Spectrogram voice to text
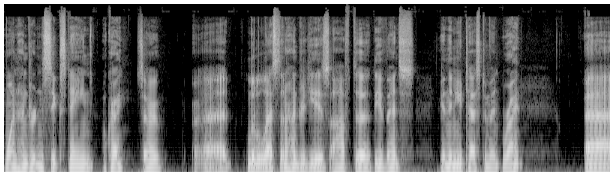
116. Okay. So, a uh, little less than 100 years after the events in the New Testament. Right. Uh,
